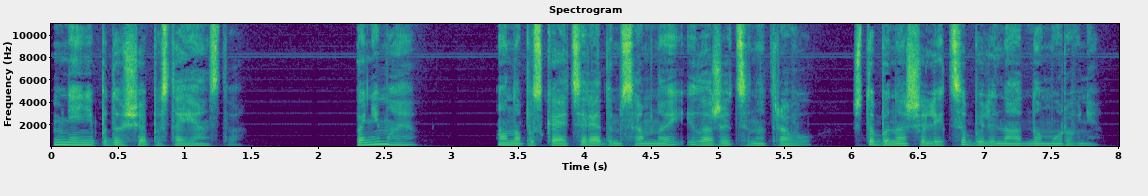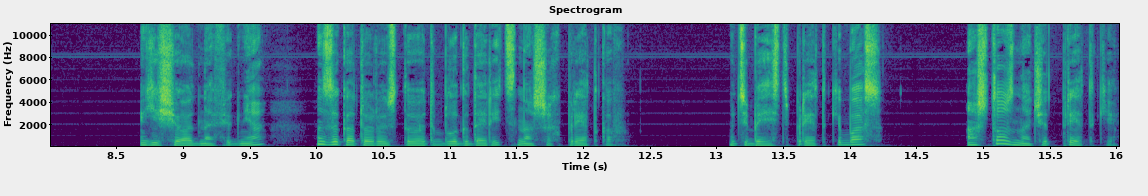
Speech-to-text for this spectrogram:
Мне не по душе постоянство. «Понимаю». Он опускается рядом со мной и ложится на траву, чтобы наши лица были на одном уровне. Еще одна фигня, за которую стоит благодарить наших предков. «У тебя есть предки, Бас?» «А что значит предки?»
